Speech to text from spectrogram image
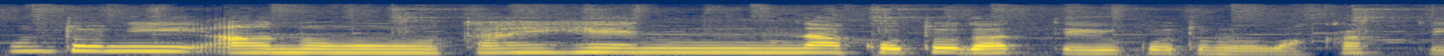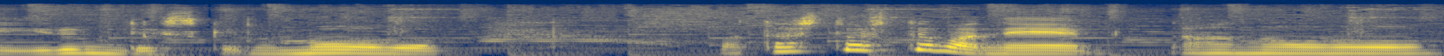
本当にあの大変なことだっていうことも分かっているんですけども私としてはねあの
